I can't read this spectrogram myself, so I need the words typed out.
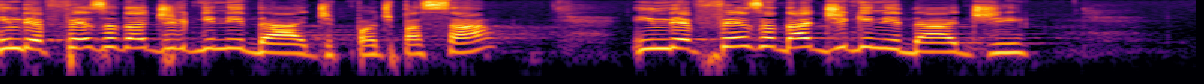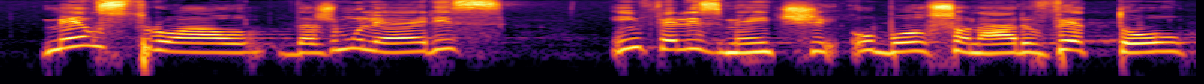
Em defesa da dignidade, pode passar? Em defesa da dignidade menstrual das mulheres, Infelizmente, o Bolsonaro vetou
